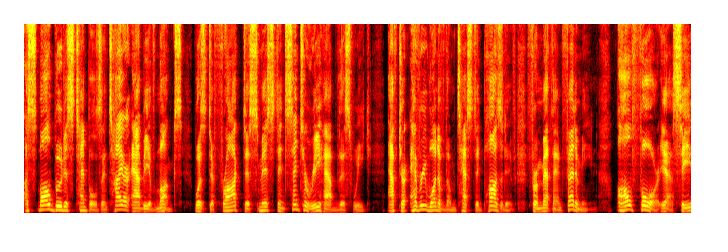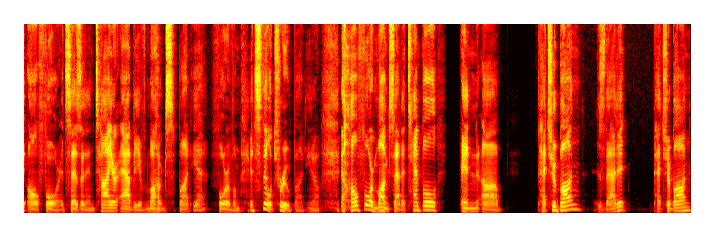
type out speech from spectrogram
A small Buddhist temple's entire abbey of monks was defrocked, dismissed, and sent to rehab this week after every one of them tested positive for methamphetamine. All four, yeah, see, all four. It says an entire abbey of monks, but yeah, four of them. It's still true, but you know, all four monks at a temple in uh, Phetchabun. Is that it? Phetchabun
